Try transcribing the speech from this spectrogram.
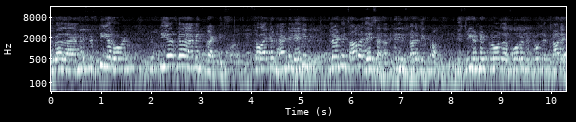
because I'm a fifty year old fifty ఇయర్స్గా I'm in practice so I can handle any ఇలాంటివి చాలా చేశాను అందుకని it's not a big problem this three hundred crores or four hundred crores is not a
